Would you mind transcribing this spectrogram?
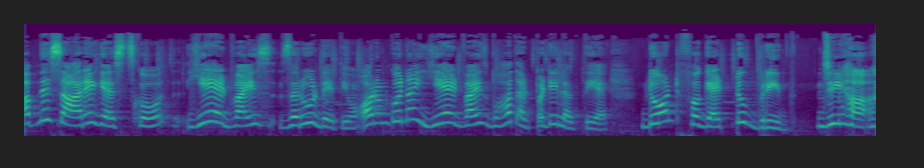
अपने सारे गेस्ट्स को ये एडवाइस ज़रूर देती हूँ और उनको ना ये एडवाइस बहुत अटपटी लगती है। डोंट फॉरगेट टू ब्रीद जी हाँ।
